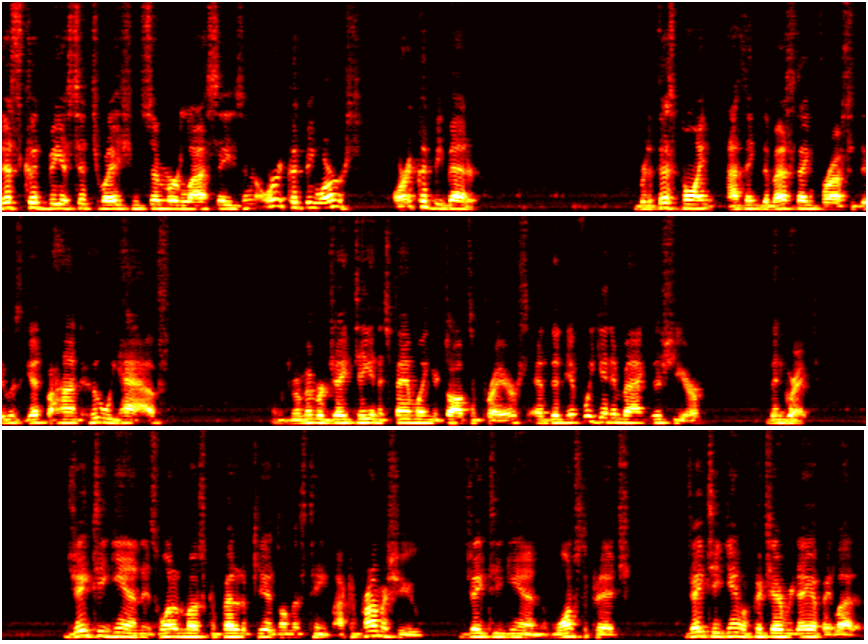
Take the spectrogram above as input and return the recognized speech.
This could be a situation similar to last season, or it could be worse, or it could be better. But at this point, I think the best thing for us to do is get behind who we have And remember JT and his family in your thoughts and prayers. And then if we get him back this year, then great. JT Ginn is one of the most competitive kids on this team. I can promise you, JT Ginn wants to pitch. JT Ginn would pitch every day if they let him.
